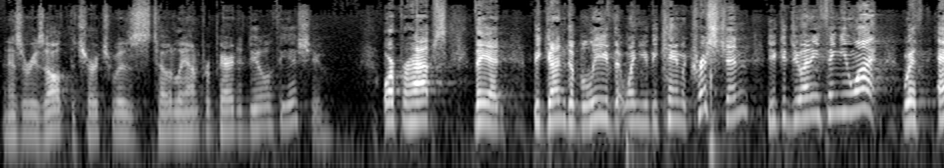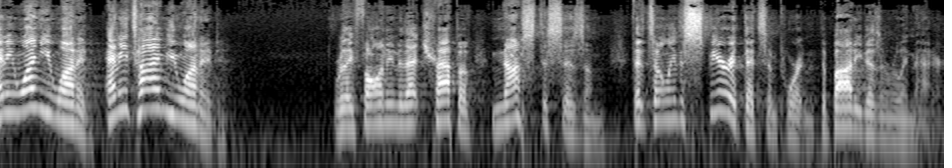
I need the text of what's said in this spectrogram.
And as a result, the church was totally unprepared to deal with the issue. Or perhaps they had begun to believe that when you became a Christian, you could do anything you want with anyone you wanted, anytime you wanted. Were they falling into that trap of Gnosticism, that it's only the spirit that's important, the body doesn't really matter?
